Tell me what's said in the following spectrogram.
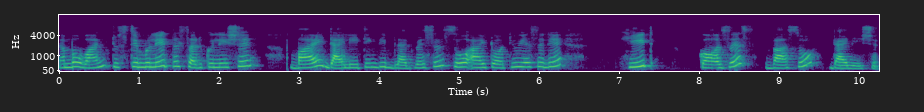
Number one to stimulate the circulation by dilating the blood vessels so i taught you yesterday heat causes vasodilation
